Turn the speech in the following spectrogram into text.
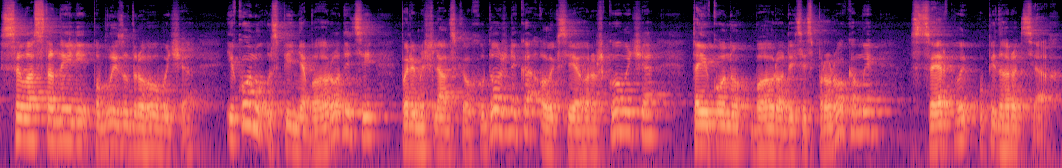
з села Станилі поблизу Дрогобича, ікону Успіння Богородиці перемишлянського художника Олексія Горошковича та ікону Богородиці з пророками з церкви у Підгородцях.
